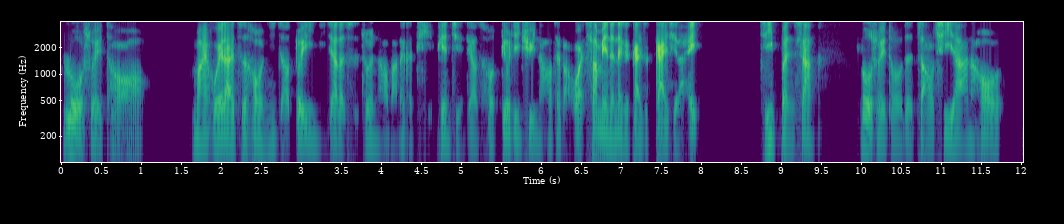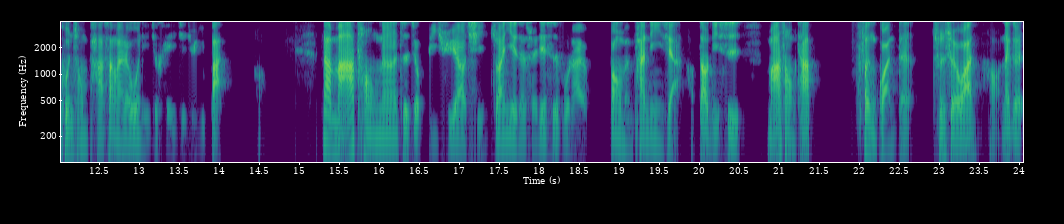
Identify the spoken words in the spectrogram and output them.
落水头，买回来之后，你只要对应你家的尺寸，然后把那个铁片剪掉之后丢进去，然后再把外上面的那个盖子盖起来，哎，基本上落水头的沼气啊，然后昆虫爬上来的问题就可以解决一半。那马桶呢，这就必须要请专业的水电师傅来帮我们判定一下，到底是马桶它。粪管的存水弯，好，那个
